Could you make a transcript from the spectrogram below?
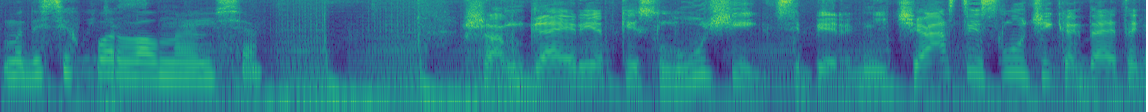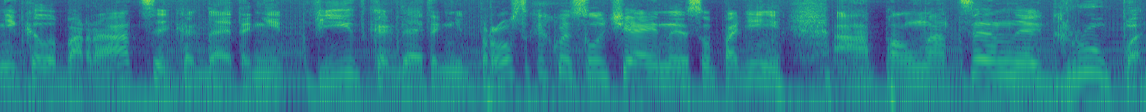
Мы до сих пор волнуемся. Шангай редкий случай, теперь нечастый случай, когда это не коллаборация, когда это не фит, когда это не просто какое-то случайное совпадение, а полноценная группа.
